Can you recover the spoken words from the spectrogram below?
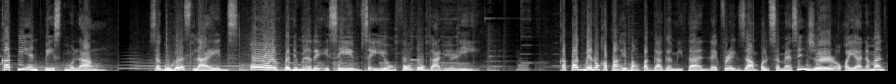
copy and paste mo lang sa Google Slides or pwede mo na rin i-save sa iyong photo gallery. Kapag meron ka pang ibang paggagamitan, like for example sa Messenger o kaya naman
